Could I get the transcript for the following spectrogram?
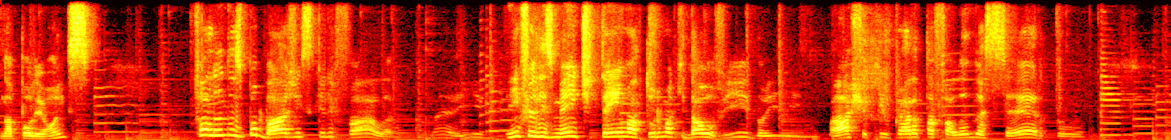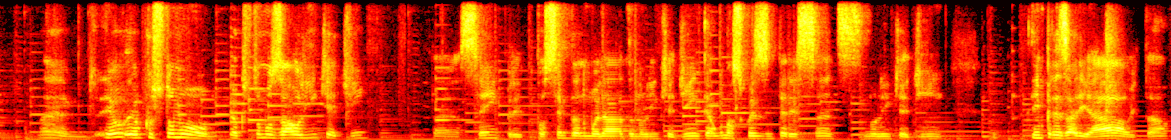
Napoleões, falando as bobagens que ele fala. Infelizmente tem uma turma que dá ouvido e acha que o cara tá falando é certo. Né? Eu, eu, costumo, eu costumo usar o LinkedIn é, sempre, estou sempre dando uma olhada no LinkedIn, tem algumas coisas interessantes no LinkedIn, empresarial e tal.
